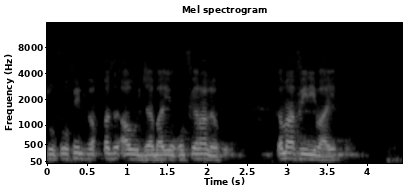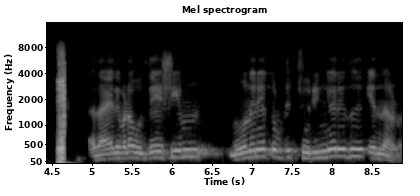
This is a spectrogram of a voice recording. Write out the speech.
صفوف فقد أوجب يغفر له كما في رواية അതായത് ഇവിടെ ഉദ്ദേശ്യം മൂന്നിനെ തൊട്ട് ചുരുങ്ങരുത് എന്നാണ്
